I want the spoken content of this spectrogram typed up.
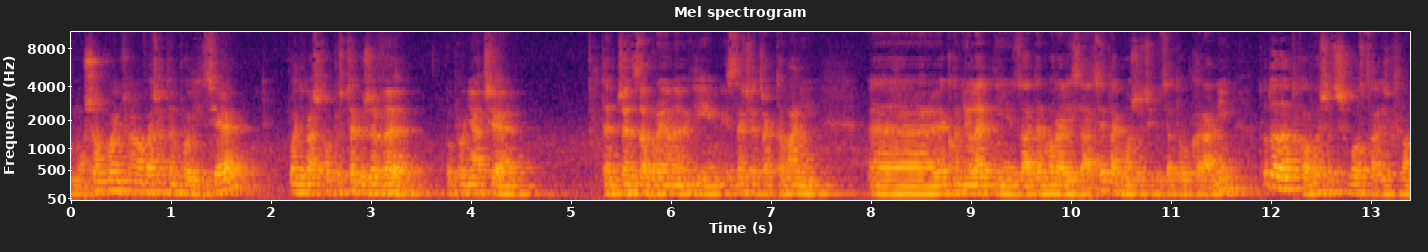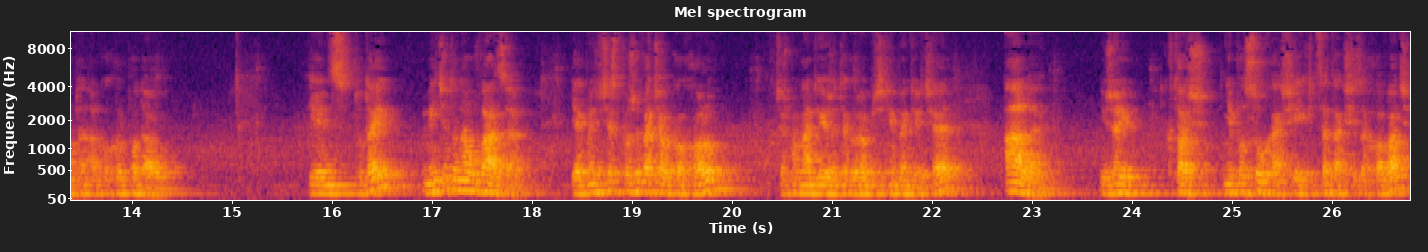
muszą poinformować o tym policję, ponieważ oprócz tego, że Wy popełniacie ten czyn zabroniony i jesteście traktowani e, jako nieletni za demoralizację, tak możecie być za to ukarani, to dodatkowo jeszcze trzeba ustalić, kto Wam ten alkohol podał. Więc tutaj miejcie to na uwadze. Jak będziecie spożywać alkohol, chociaż mam nadzieję, że tego robić nie będziecie, ale jeżeli ktoś nie posłucha się i chce tak się zachować,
